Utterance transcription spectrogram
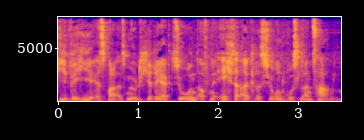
die wir hier erstmal als mögliche Reaktion auf eine echte Aggression Russlands haben.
